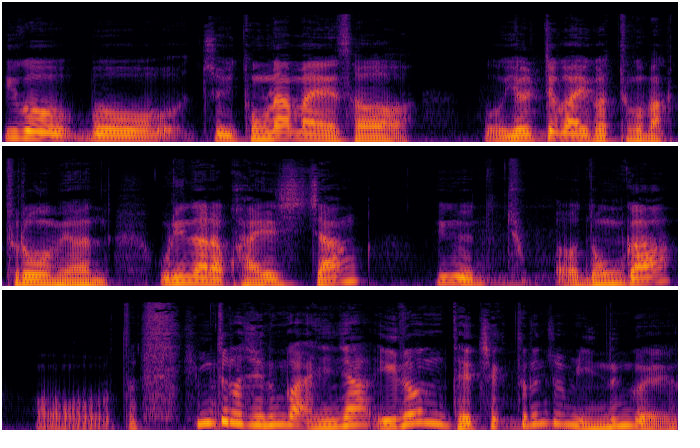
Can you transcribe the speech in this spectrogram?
이거 뭐 저희 동남아에서 뭐 열대과일 같은 거 막 들어오면 우리나라 과일 시장 이거 어, 농가 어 힘들어지는 거 아니냐 이런 대책들은 좀 있는 거예요.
